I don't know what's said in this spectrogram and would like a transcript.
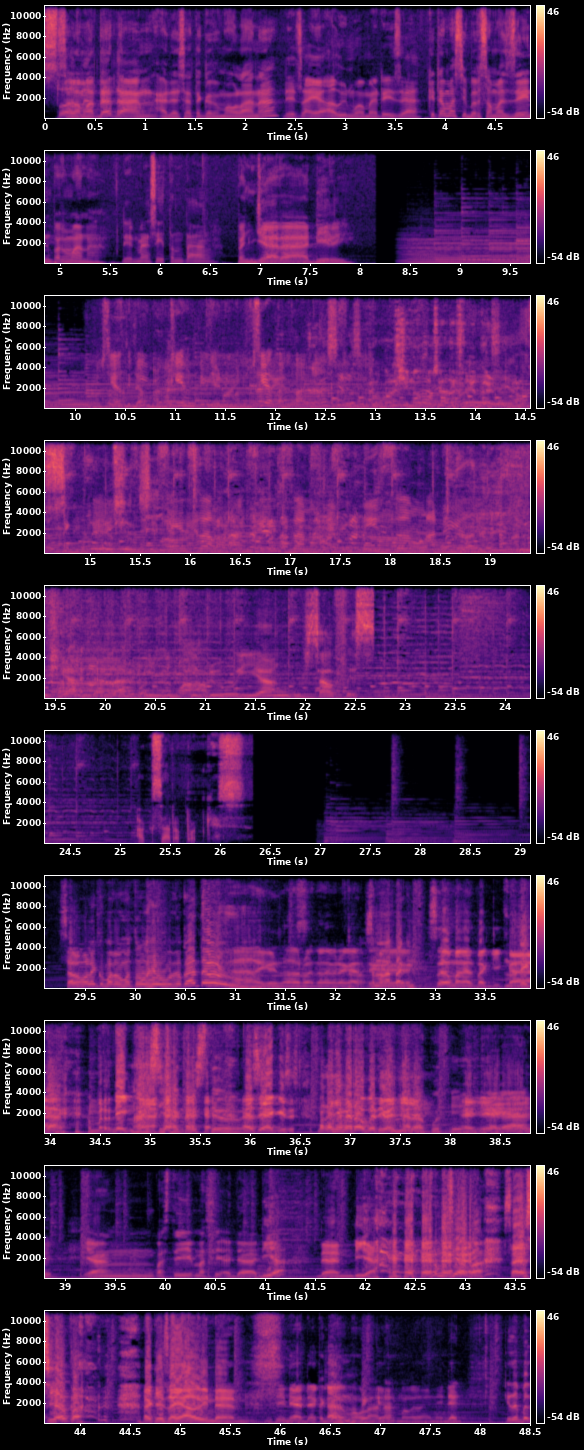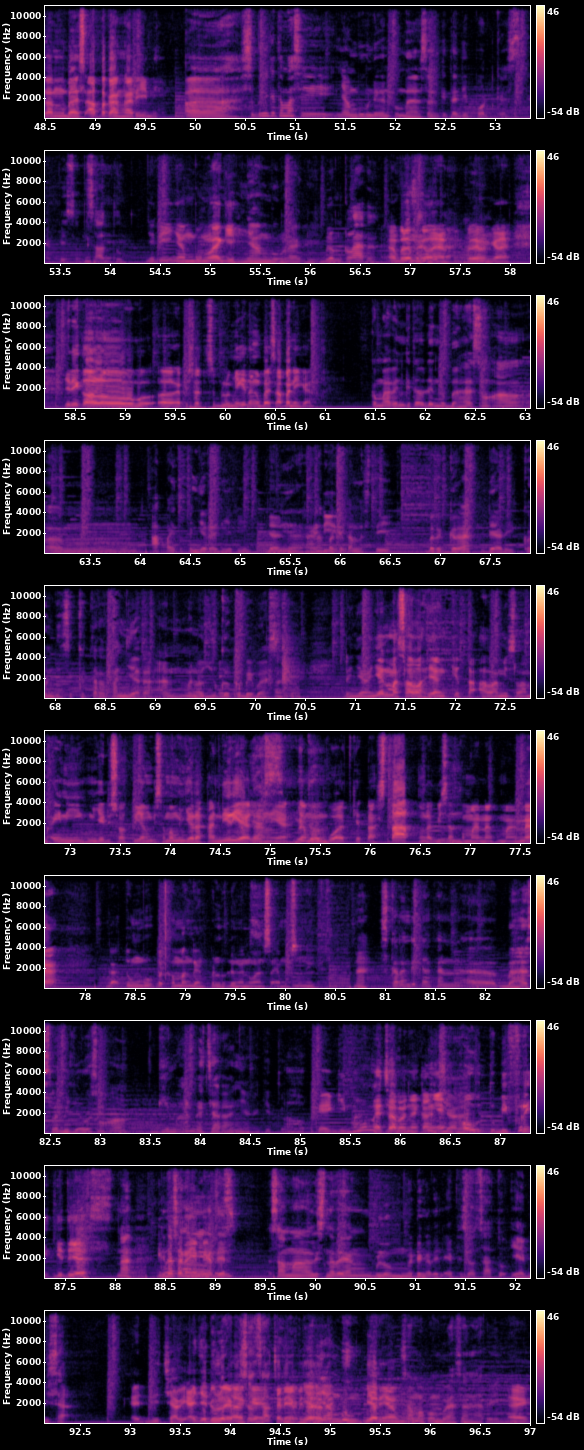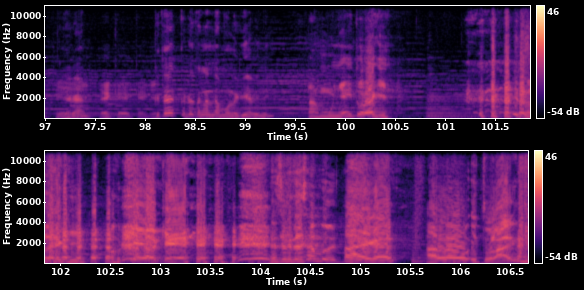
Selamat datang, ada saya Tegar Maulana. Dan saya Alwin Muhammad Reza Kita masih bersama Zain Permana, dan masih tentang Penjara Diri. Manusia tidak mungkin menjadi manusia tanpa Emotional positif. Islam, ada Manusia adalah individu yang selfish. Aksara Podcast. Assalamualaikum warahmatullahi wabarakatuh. Waalaikumsalam warahmatullahi wabarakatuh. Semangat pagi. Semangat pagi. Kak. Merdeka. Merdeka. Masih Agustus. Masih Agustus. Makanya merah putih bajunya. Merah putih, Oke. ya kan? Yang pasti masih ada dia. Dan dia. Kamu siapa? saya siapa? Oke, saya Alwin dan di sini ada Tegar Kang Maulana. Tegar Maulana dan kita bakal ngebahas apa Kang hari ini? Eh, sebenarnya kita masih nyambung dengan pembahasan kita di podcast episode 1. Jadi nyambung lagi. Nyambung lagi. Belum kelar. Ah, belum kelar, kita. belum kelar. Jadi kalau uh, episode sebelumnya kita ngebahas apa nih kan? Kemarin kita udah ngebahas soal em, apa itu penjara diri dan Penjara kenapa diri. kita mesti bergerak dari kondisi keterpenjaraan menuju Oke. ke kebebasan. Oke. Dan jangan-jangan masalah yang kita alami selama ini menjadi sesuatu yang bisa memenjarakan diri ya Yes, Kang ya, yang betul. membuat kita stuck, nggak bisa Hmm. ke mana-kemana, nggak tumbuh, berkembang dan penuh dengan nuansa emosi Hmm. Nah, sekarang kita akan eh, bahas lebih jauh soal gimana caranya gitu. Oke, gimana caranya Kang ya? Caranya. How to be free gitu ya? Nah, Gimana kita pengen ngingetin? Sama listener yang belum ngedengerin episode 1 ya bisa eh, dicari aja dulu episode Oke, 1 cari biar episode. nyambung Biar nyambung. sama pembahasan hari ini. Oke, Ya kan? Oke, oke, oke. Kita kedatangan tamu lagi hari ini. Tamunya itu lagi. itu lagi. Oke. Oke. Langsung kita sambut. Hai kan? Halo, itu lagi.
